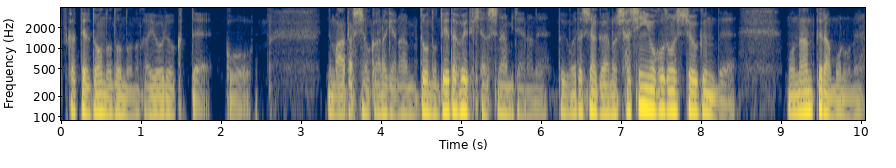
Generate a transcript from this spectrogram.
使ってるどんどんどんどんなんか容量食って、こう、でも新しいの買わなきゃな、どんどんデータ増えてきたらしな、みたいなね。私なんかあの写真を保存しておくんで、もうなんてなものね、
